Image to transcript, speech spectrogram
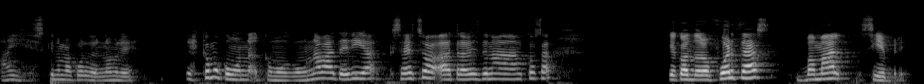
Ay, es que no me acuerdo el nombre. Es como, como, una, como una batería que se ha hecho a través de una cosa que cuando lo fuerzas va mal siempre.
